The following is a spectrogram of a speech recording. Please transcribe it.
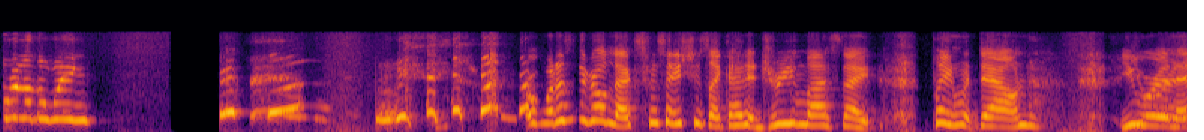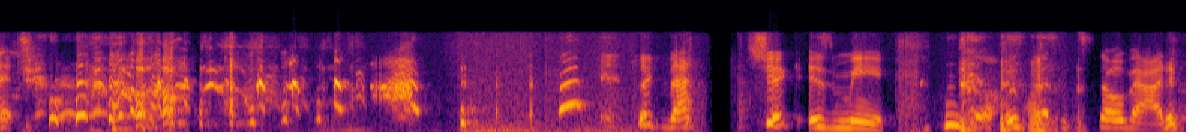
woman on the wing. Or what does the girl next to her say? She's like, I had a dream last night. Plane went down. You, were in it. like that chick is me. It's so bad.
